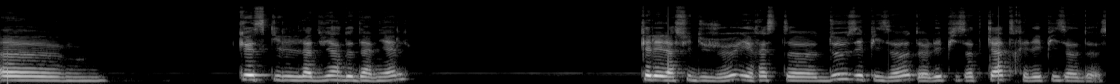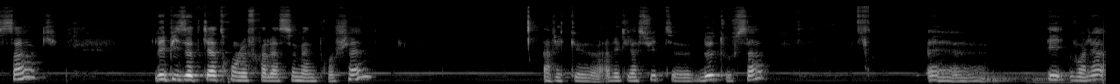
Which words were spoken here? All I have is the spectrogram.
Euh, Qu'est-ce qu'il advient de Daniel? Quelle est la suite du jeu Il reste euh, deux épisodes, l'épisode 4 et l'épisode 5. L'épisode 4, on le fera la semaine prochaine, avec, euh, avec la suite euh, de tout ça. Et voilà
